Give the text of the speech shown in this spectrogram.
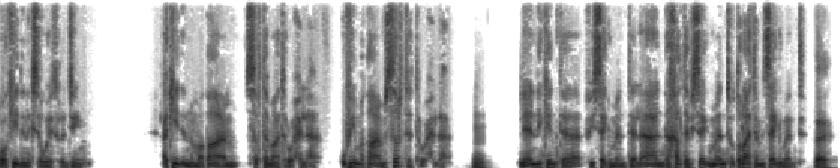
وأكيد أنك سويت رجيم. أكيد إن المطاعم صرت ما تروح لها. وفي مطاعم صرت تروح لها. م. لأنك أنت في segment الآن دخلت في segment وطلعت من segment إيه.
